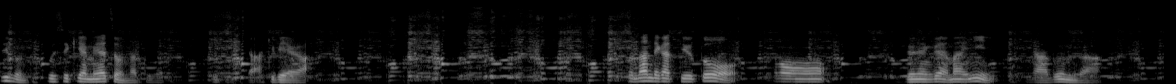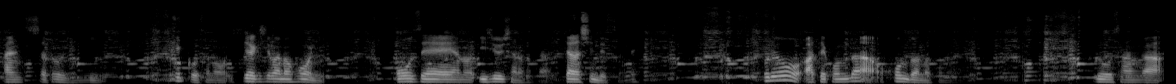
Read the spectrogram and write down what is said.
随分と空席が目立つようになってきたと。空き部屋が。なんでかっていうと、その、10年ぐらい前に沖縄ブームが感じした当時に、結構その石垣島の方に大勢あの移住者の方がいたらしいんですよね。それを当て込んだ本土のその不動産が、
